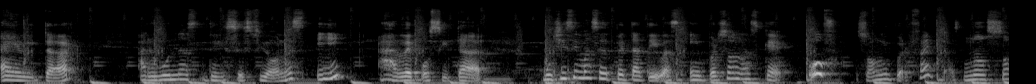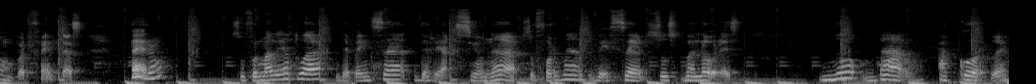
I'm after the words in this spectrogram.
a evitar algunas decisiones y a depositar muchísimas expectativas en personas que, uff, son imperfectas, no son perfectas, pero su forma de actuar, de pensar, de reaccionar, su forma de ser, sus valores, no van acorde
